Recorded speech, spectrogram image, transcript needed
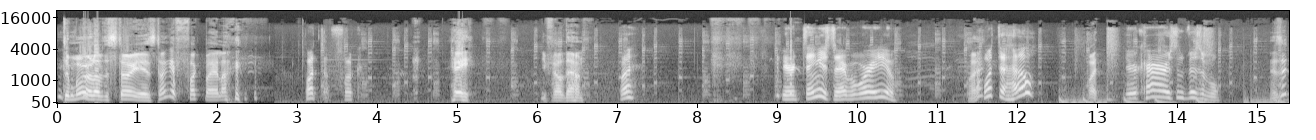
the moral of the story is don't get fucked by a lion. What the fuck? hey, you fell down. What? Your thing is there, but where are you? What? What the hell? What? Your car is invisible. Is it?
